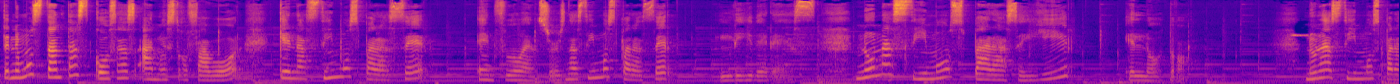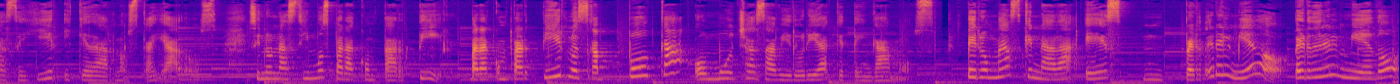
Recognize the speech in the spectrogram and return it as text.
tenemos tantas cosas a nuestro favor que nacimos para ser influencers, nacimos para ser líderes, no nacimos para seguir el otro. No nacimos para seguir y quedarnos callados, sino nacimos para compartir, para compartir nuestra poca o mucha sabiduría que tengamos pero más que nada es mm, perder el miedo, perder el miedo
